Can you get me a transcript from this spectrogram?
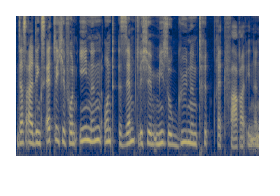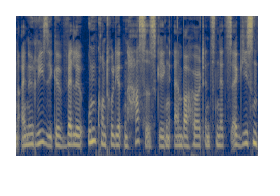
Dass allerdings etliche von ihnen und sämtliche misogynen TrittbrettfahrerInnen eine riesige Welle unkontrollierten Hasses gegen Amber Heard ins Netz ergießen,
